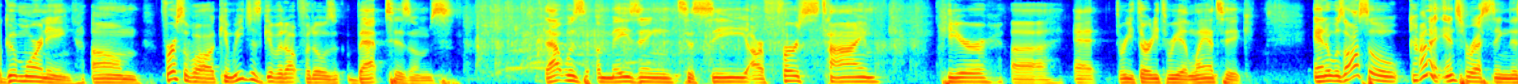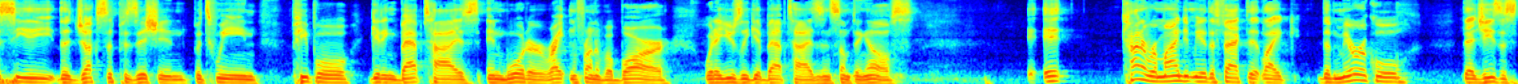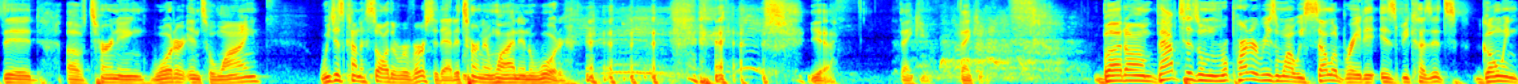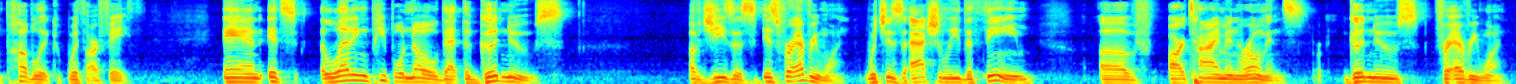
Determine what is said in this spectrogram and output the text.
Well, good morning. Um, first of all, can we just give it up for those baptisms? That was amazing to see our first time here uh, at 333 Atlantic. And it was also kind of interesting to see the juxtaposition between people getting baptized in water right in front of a bar where they usually get baptized in something else. It, it kind of reminded me of the fact that, like, the miracle that Jesus did of turning water into wine we just kind of saw the reverse of that. It turning wine into water. yeah. Thank you. Thank you. But um, baptism, part of the reason why we celebrate it is because it's going public with our faith. And it's letting people know that the good news of Jesus is for everyone, which is actually the theme of our time in Romans. Good news for everyone.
